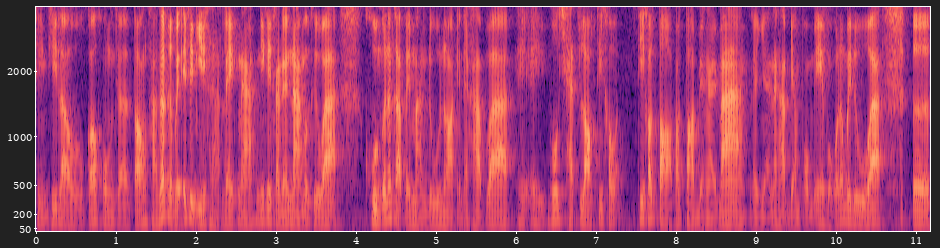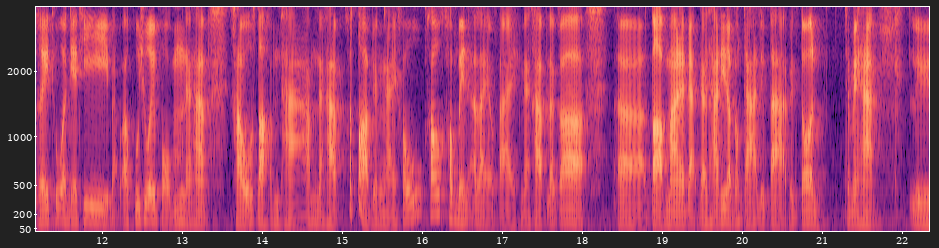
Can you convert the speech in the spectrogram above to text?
สิ่งที่เราก็คงจะต้องทำถ้าเกิดเป็น SME ขนาดเล็กนะ นี่คือคำแนะนำก็คือว่าคุณก็ต้องกลับไปหมั่นดูหน่อยนะครับว่าไอ้พวกแชทล็อกที่เขาที่เขาตอบเขาตอบยังไงบ้างอะไรเงี้ยนะครับอย่างผมเองผมก็ต้องไปดูว่าเออเฮ้ยทุกวันเนี้ยที่แบบว่าผู้ช่วยผมนะครับเขาตอบคำถามนะครับเขาตอบยังไงเขาเขาคอมเมนต์อะไรออกไปนะครับแล้วก็ออตอบมาในแบบแนวทางที่เราต้องการหรือเปล่าเป็นต้น ใช่ไหมฮะหรือ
